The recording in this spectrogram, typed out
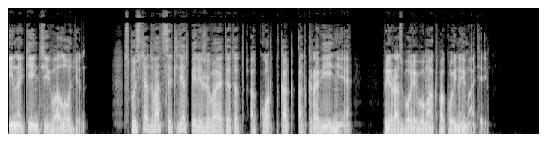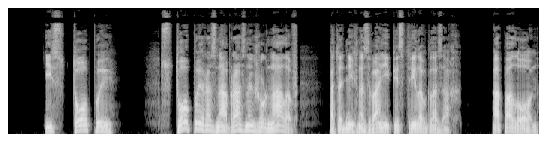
Иннокентий Володин, спустя 20 лет переживает этот аккорд как откровение при разборе бумаг покойной матери. И стопы, стопы разнообразных журналов от одних названий пестрило в глазах. Аполлон,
